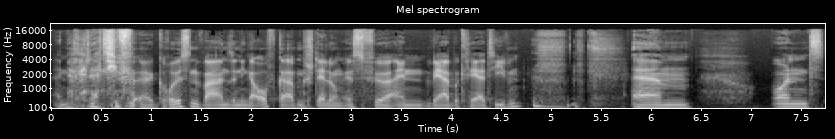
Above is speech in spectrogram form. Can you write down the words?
eine relativ äh, größenwahnsinnige Aufgabenstellung ist für einen Werbekreativen. ähm, und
